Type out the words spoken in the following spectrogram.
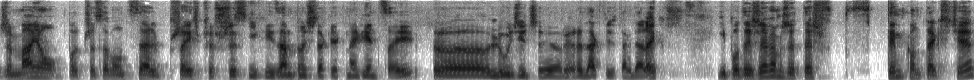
że mają przed sobą cel przejść przez wszystkich i zamknąć tak jak najwięcej e, ludzi, czy redakcji, czy tak dalej. I podejrzewam, że też w tym kontekście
